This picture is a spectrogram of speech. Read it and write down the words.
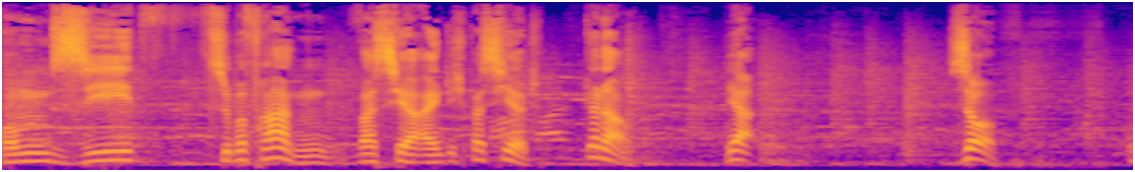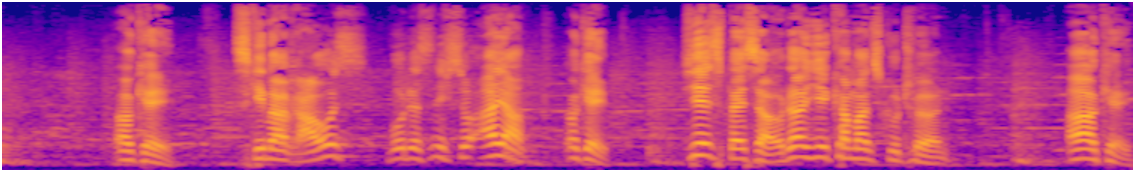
um sie zu befragen, was hier eigentlich passiert. Genau. Ja. So. Okay. Jetzt geh mal raus, wo das nicht so. Ah ja, okay. Hier ist besser, oder? Hier kann man es gut hören. Okay.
